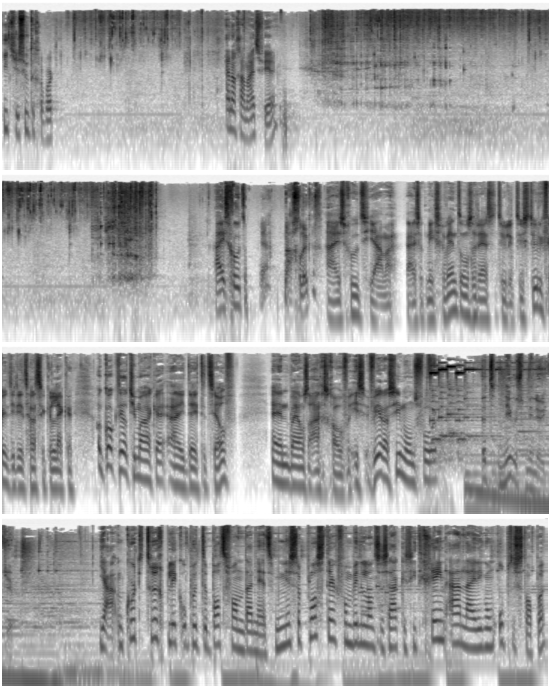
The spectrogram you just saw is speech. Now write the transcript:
ietsje zoetiger wordt. En dan gaan we uitsferen. Hij is goed. Ja, nou gelukkig. Hij is goed, ja, maar hij is ook niks gewend, onze rest natuurlijk. Dus natuurlijk vindt hij dit hartstikke lekker. Een cocktailtje maken, hij deed het zelf. En bij ons aangeschoven is Vera Simons voor... Het Nieuwsminuutje. Ja, een korte terugblik op het debat van daarnet. Minister Plasterk van Binnenlandse Zaken ziet geen aanleiding om op te stappen...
